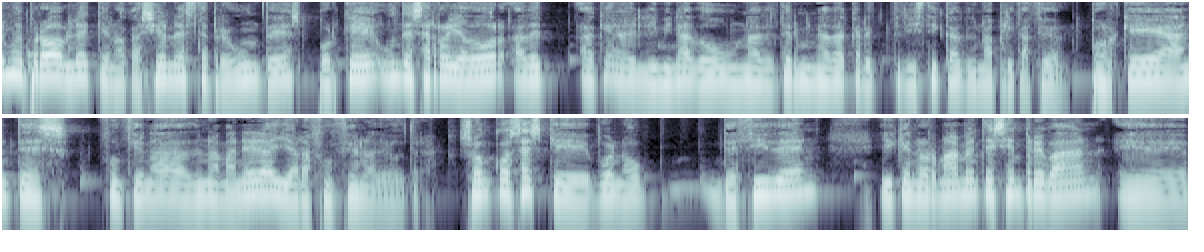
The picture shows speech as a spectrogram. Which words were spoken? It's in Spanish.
Es muy probable que en ocasiones te preguntes por qué un desarrollador ha, eliminado una determinada característica de una aplicación. ¿Por qué antes funcionaba de una manera y ahora funciona de otra? Son cosas que, bueno, deciden y que normalmente siempre van eh,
